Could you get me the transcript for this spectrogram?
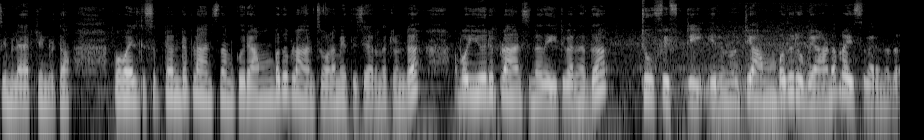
സിമിലാരിറ്റി ഉണ്ട് കേട്ടോ അപ്പോൾ വയലറ്റ് സെപ്റ്റംബറിന്റെ പ്ലാന്റ്സ് നമുക്ക് ഒരു അമ്പത് പ്ലാന്റ്സോളം എത്തിച്ചേർന്നിട്ടുണ്ട്. അപ്പോൾ ഈ ഒരു പ്ലാന്റ്സിന്റെ റേറ്റ് വരുന്നത് ടു ഫിഫ്റ്റി ഇരുന്നൂറ്റി അമ്പത് രൂപയാണ് പ്രൈസ് വരുന്നത്.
